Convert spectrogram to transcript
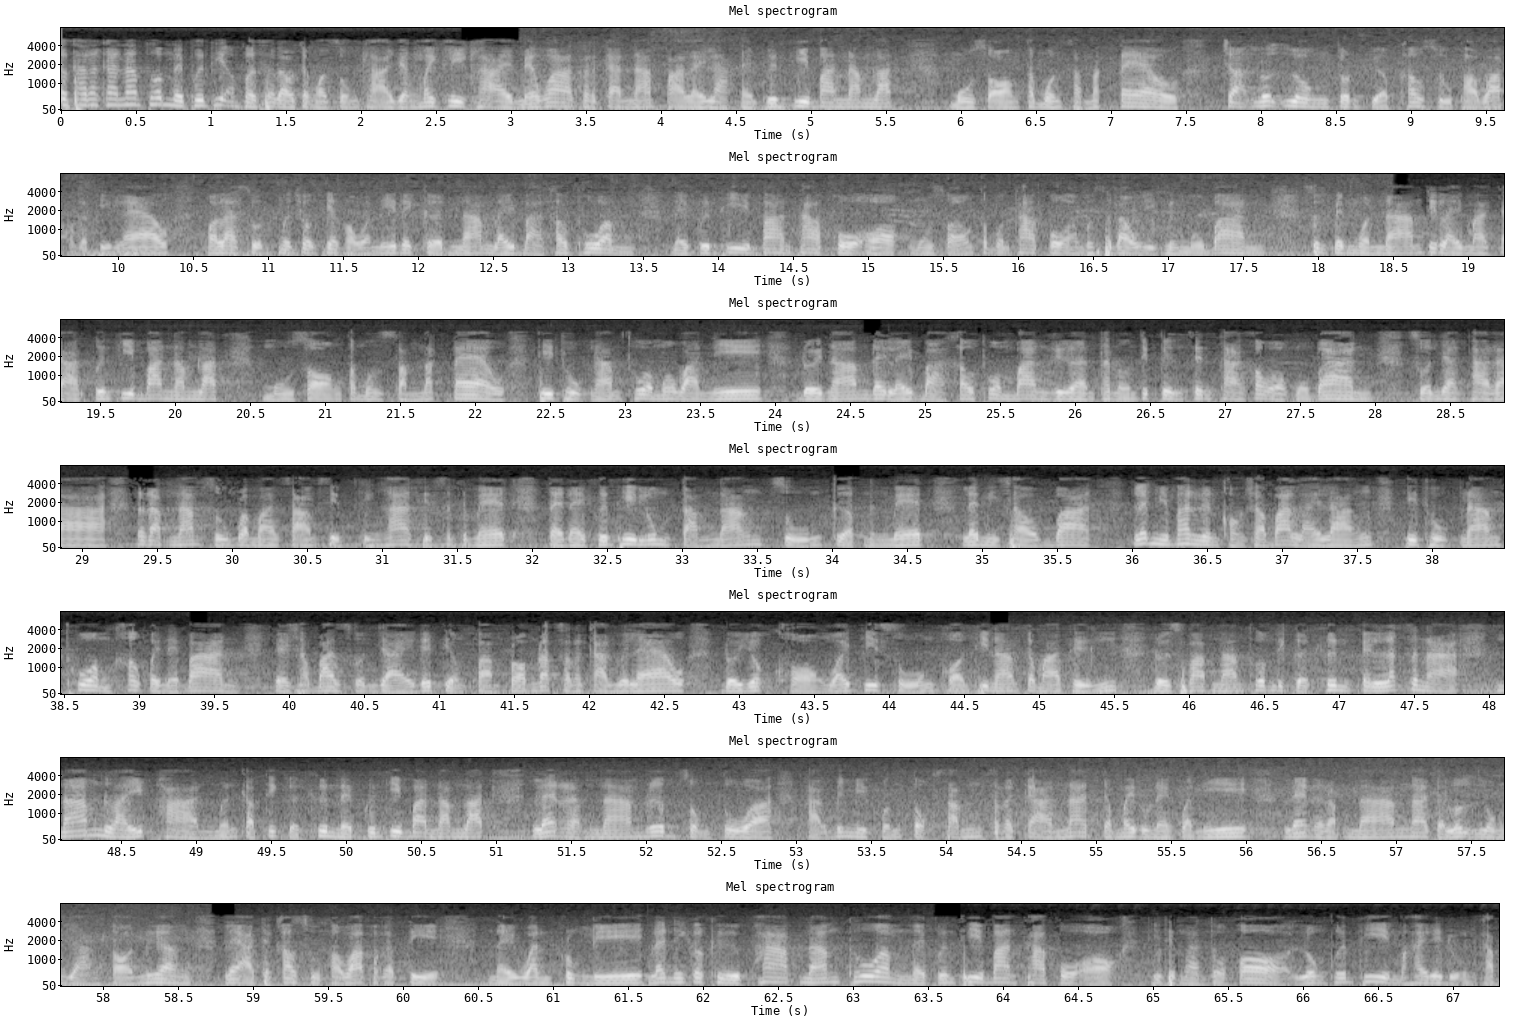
สถานการณ์น้ำท่วมในพื้นที่อำเภอสะเดาจังหวัดสงขลายังไม่คลี่คลาย แม้ว่าสถานการณ์น้ำป่าไหลหลากในพื้นที่บ้านน้ำลัด หมู่สองตำบลสำนักแต้ว จะลดลงจนเกือบเข้าสู่ภาวะปกติแล้วเพราะล่าสุดเมื่อช่วงเที่ยงของวันนี้ได้เกิดน้ำไหลบ่าเข้าท่วม ในพื้นที่บ้านท่าโพออกหมู่สองตำบลท่าโพอำเภอสะเดาอีกหนึ่งหมู่บ้าน ซึ่งเป็นมวลน้ำที่ไหลมาจากพื้นที่บ้านน้ำลัด หมู่สองตำบลสำนักแต้วที่ถูกน้ำท่วมเมื่อวานนี้ โดยน้ำได้ไหลบ่าเข้าท่วมบ้านเรือน ถนนที่เป็นเส้นทางเข้าออกหมู่บ้านสวนยางพารา ระดับน้ำสูงประมาณ 30-50เซนติเมตร แต่ในพื้นที่ลุ่มต่ำน้ำสูงเกือบ 1 เมตร และมีชาวบ้าน และมีบ้านเรือนของชาวบ้านหลายหลัง ที่ถูกน้ำท่วมเข้าไปในบ้าน แต่ชาวบ้านส่วนใหญ่ได้เตรียมความพร้อมรับสถานการณ์ไว้แล้ว โดยยกของไว้ที่สูงก่อนที่น้ำจะมาถึง โดยสภาพน้ำท่วมที่เกิดขึ้นเป็นลักษณะน้ำไหลผ่านเหมือนกับที่เกิดขึ้นในพื้นที่บ้านน้ำลัด และระดับน้ำเริ่มทรงตัว หากไม่มีฝนตกซ้ำสถานการณ์น่าจะไม่รุนแรงกว่านี้ และระดับน้ำน่าจะลดลงอย่างต่อเนื่อง และอาจจะเข้าสู่ภาวะปกติในวันพรุ่งนี้ และนี่ก็คือภาพน้ำท่วมในพื้นที่บ้านท่าโพออกที่ทีมงานตัวพ่อลงพื้นที่มาให้ได้ดูกันครับ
